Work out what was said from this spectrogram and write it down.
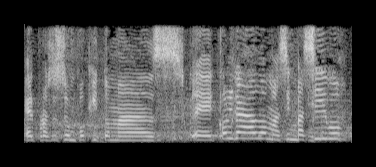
el proceso es un poquito más eh, colgado, más invasivo.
